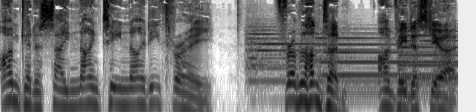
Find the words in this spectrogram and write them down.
I'm going to say 1993. From London, I'm Peter Stewart.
